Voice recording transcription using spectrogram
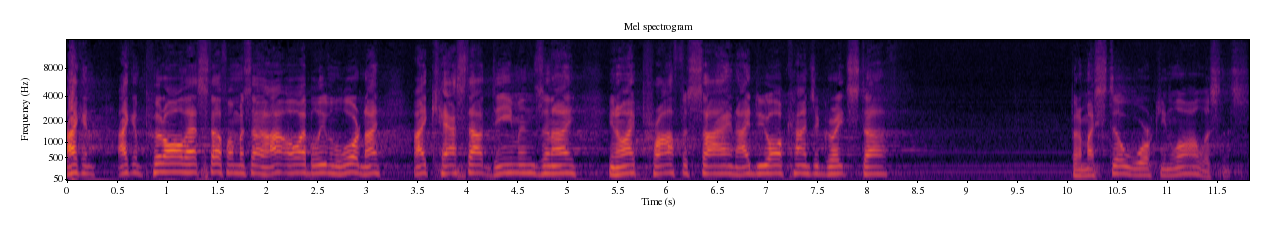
I can, I can put all that stuff on myself. I, oh, I believe in the Lord, and I, I cast out demons, and I, you know, I prophesy, and I do all kinds of great stuff. But am I still working lawlessness?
